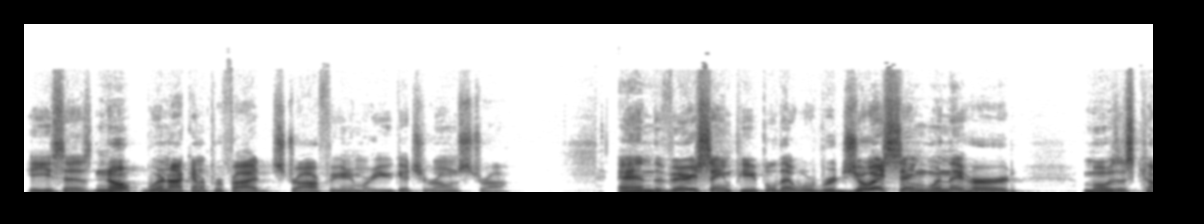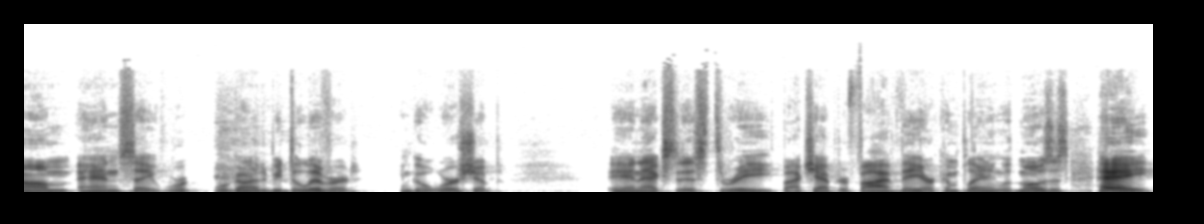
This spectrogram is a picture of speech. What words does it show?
he says, Nope, we're not going to provide straw for you anymore. You get your own straw. And the very same people that were rejoicing when they heard Moses come and say, We're, we're going to be delivered and go worship in Exodus 3 by chapter 5, they are complaining with Moses, Hey,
